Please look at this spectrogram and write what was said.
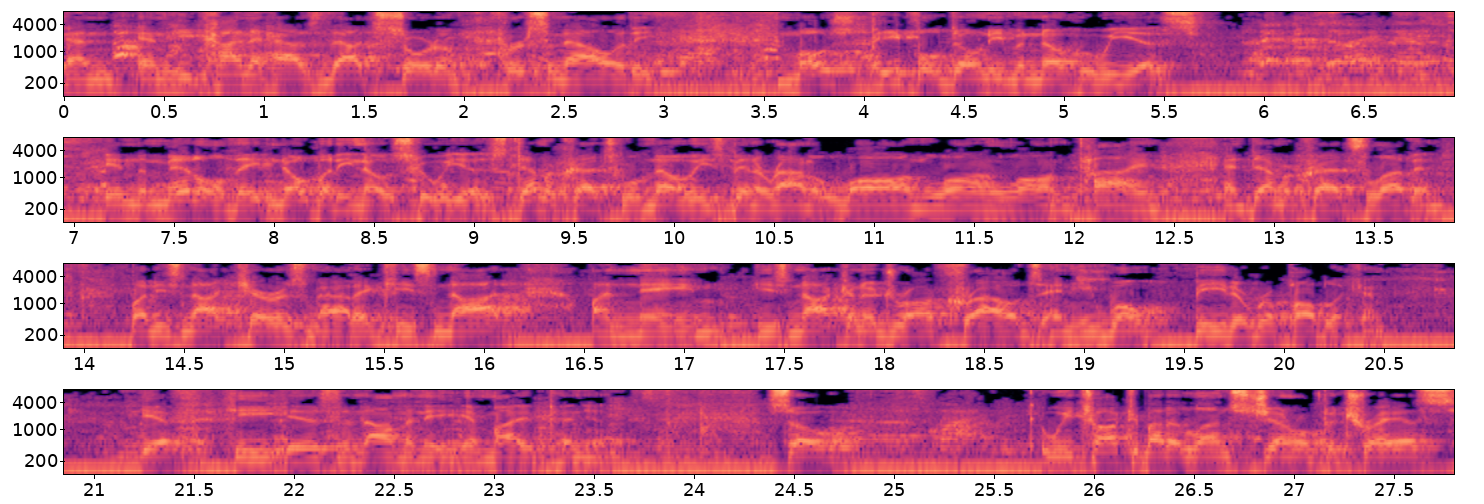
And, and he kind of has that sort of personality. Most people don't even know who he is. In the middle, they, nobody knows who he is. Democrats will know he's been around a long, long, long time, and Democrats love him. But he's not charismatic. He's not a name. He's not going to draw crowds, and he won't beat a Republican if he is the nominee, in my opinion. So we talked about at lunch General Petraeus.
